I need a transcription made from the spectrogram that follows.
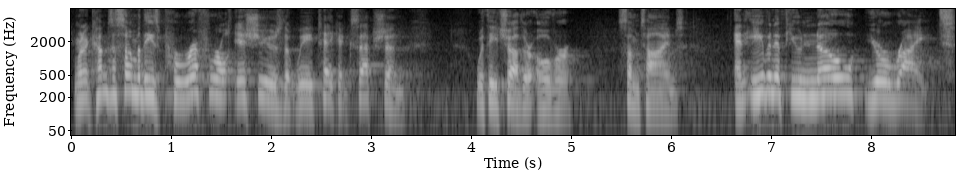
When it comes to some of these peripheral issues that we take exception with each other over, sometimes. And even if you know you're right,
